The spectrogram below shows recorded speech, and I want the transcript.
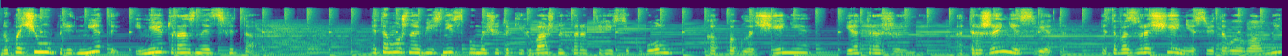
Но почему предметы имеют разные цвета? Это можно объяснить с помощью таких важных характеристик волн, как поглощение и отражение. Отражение света – это возвращение световой волны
